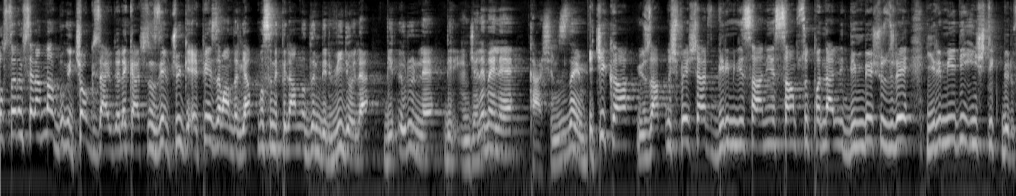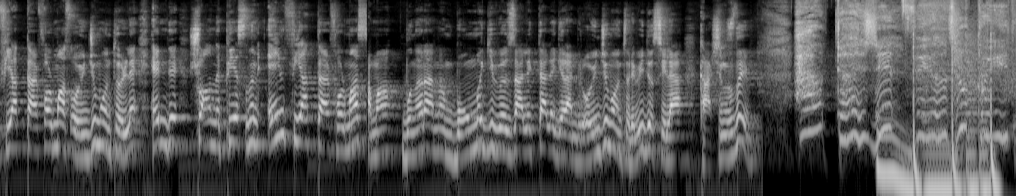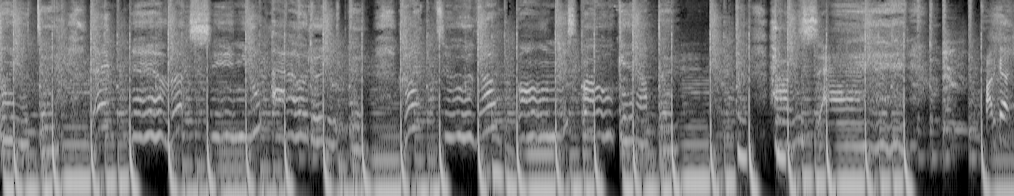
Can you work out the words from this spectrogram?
Dostlarım selamlar. Bugün çok güzel bir videoyla karşınızdayım. Çünkü epey zamandır yapmasını planladığım bir videoyla, bir ürünle, bir incelemeyle karşınızdayım. 2K 165 Hz 1 milisaniye Samsung panelli 1500 liraya 27 inçlik bir fiyat performans oyuncu monitörle hem de şu anda piyasanın en fiyat performans ama buna rağmen bomba gibi özelliklerle gelen bir oyuncu monitörü videosuyla karşınızdayım. How does it feel to breathe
